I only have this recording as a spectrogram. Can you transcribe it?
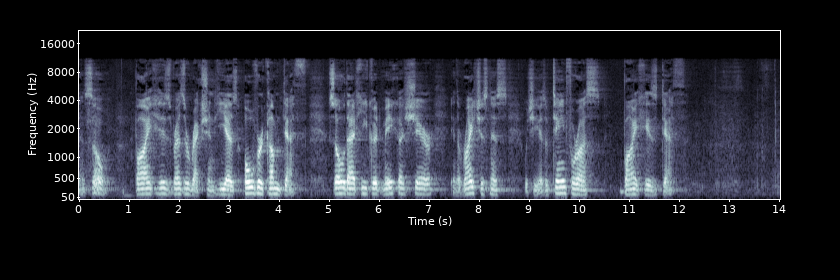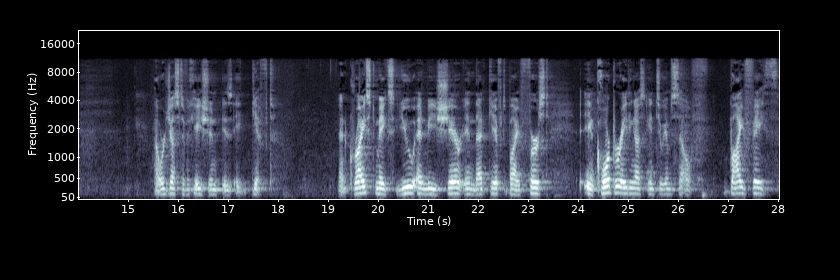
And so, by his resurrection, he has overcome death, so that he could make us share in the righteousness which he has obtained for us by his death. Our justification is a gift and Christ makes you and me share in that gift by first incorporating us into himself by faith.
